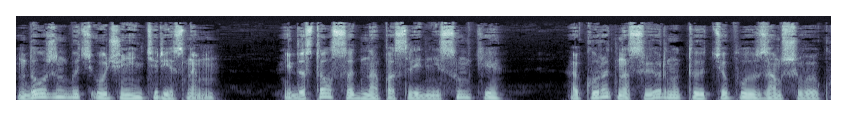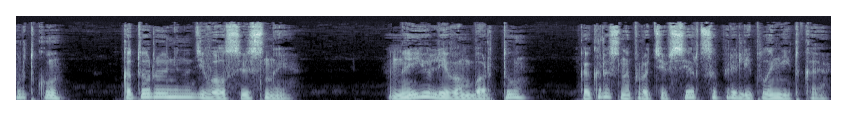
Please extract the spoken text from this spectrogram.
должен быть очень интересным. И достал со дна последней сумки аккуратно свернутую теплую замшевую куртку, которую не надевал с весны. На ее левом борту, как раз напротив сердца, прилипла нитка.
